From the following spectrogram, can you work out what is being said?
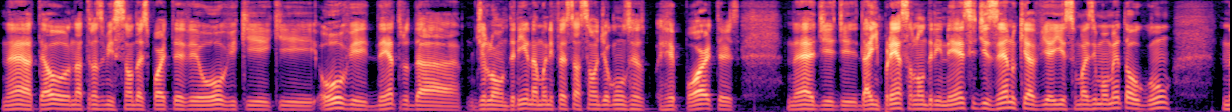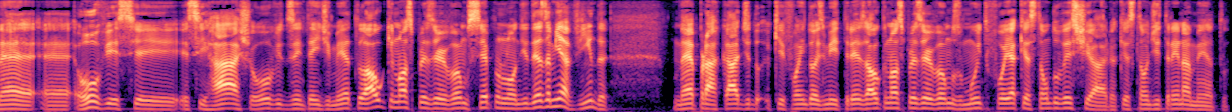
né? Até o, na transmissão da Sport TV houve que, que houve dentro da, de Londrina a manifestação de alguns re, repórteres né, de, de, da imprensa londrinense dizendo que havia isso, mas em momento algum né, é, houve esse, esse racha, houve desentendimento, algo que nós preservamos sempre no Londrina, desde a minha vinda né, para cá, de, que foi em 2013, algo que nós preservamos muito foi a questão do vestiário, a questão de treinamento.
